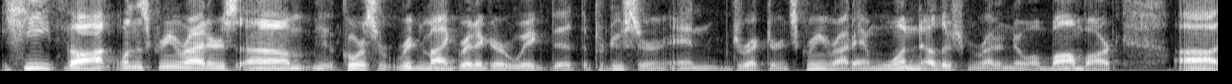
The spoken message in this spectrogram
he thought one of the screenwriters, um, of course, written by Greta Gerwig, the, the producer and director and screenwriter, and one other screenwriter, Noah Baumbach, uh,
